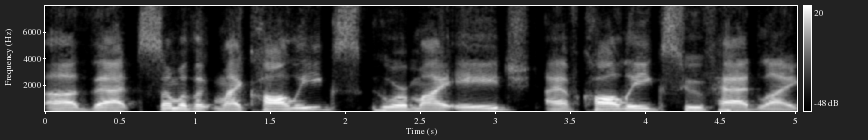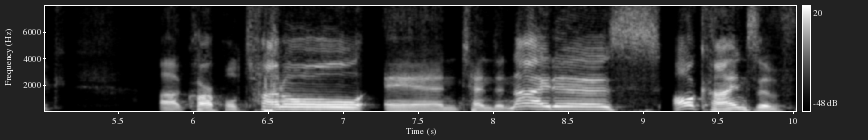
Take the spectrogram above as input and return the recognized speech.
uh, that some of the, my colleagues who are my age, I have colleagues who've had like uh, carpal tunnel and tendonitis, all kinds of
